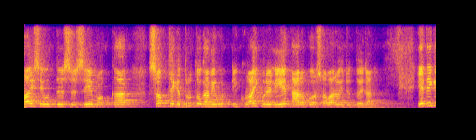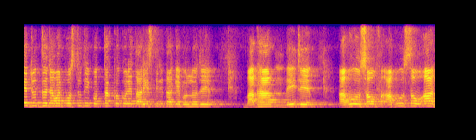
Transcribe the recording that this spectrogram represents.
হয়, সে উদ্দেশ্যে সে মক্কার সব থেকে দ্রুতগামী উটটি ক্রয় করে নিয়ে তার উপর সবার হয়ে যুদ্ধে যান। এদিকে যুদ্ধে যাওয়ার প্রস্তুতি প্রত্যক্ষ করে তার স্ত্রী তাকে বলল যে, বাধা দেই যে আবু সৌফ, আবু সৌআন,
